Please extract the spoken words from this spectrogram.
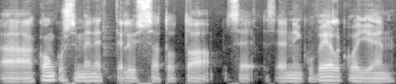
ää, konkurssimenettelyssä tota, se, se niin kuin velkojen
